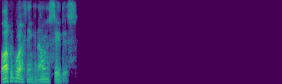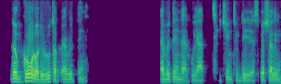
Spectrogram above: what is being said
While people are thinking, I want to say this. The goal or the root of everything, everything that we are teaching today, especially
